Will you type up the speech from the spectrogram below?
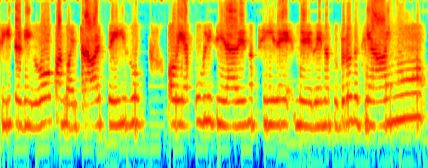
sí, te digo, cuando entraba al Facebook o veía publicidades así de, de, nosotros, decía, ay, no,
